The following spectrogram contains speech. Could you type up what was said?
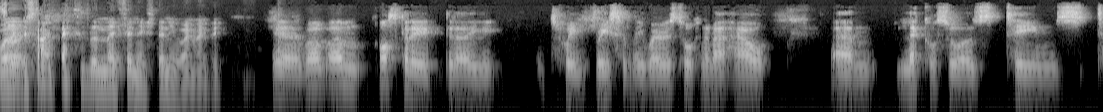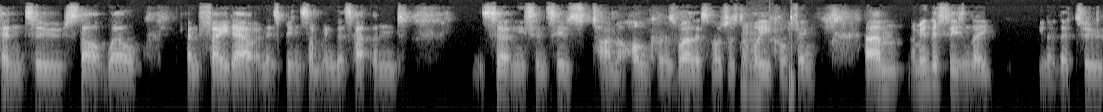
Well, Sorry. they started better than they finished, anyway. Maybe. Yeah. Well, um, Oskari did a tweet recently where he was talking about how um, Lehkosuo's teams tend to start well and fade out, and it's been something that's happened certainly since his time at Honka as well. It's not just a HJK mm. thing. Um, I mean, this season they, you know, they're two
